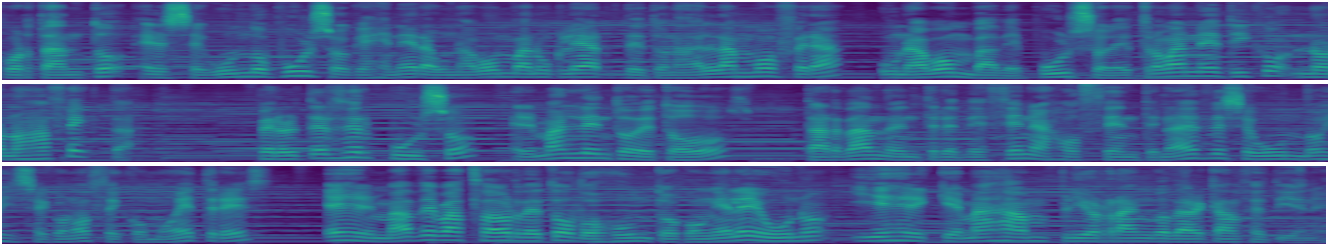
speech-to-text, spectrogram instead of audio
Por tanto, el segundo pulso que genera una bomba nuclear detonada en la atmósfera, una bomba de pulso electromagnético, no nos afecta pero el tercer pulso, el más lento de todos, tardando entre decenas o centenares de segundos y se conoce como E3, es el más devastador de todos junto con el E1 y es el que más amplio rango de alcance tiene.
